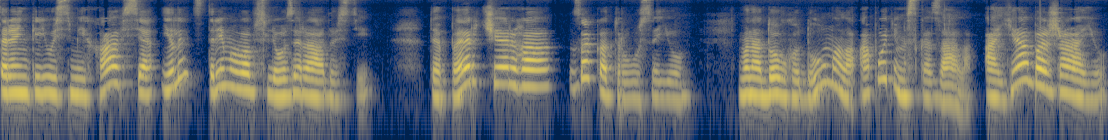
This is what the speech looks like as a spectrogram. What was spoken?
Старенький усміхався і ледь стримував сльози радості. Тепер черга за катрусею. Вона довго думала, а потім сказала А я бажаю,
